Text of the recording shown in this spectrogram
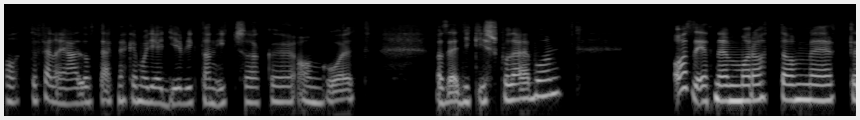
ott felajánlották nekem, hogy egy évig tanítsak angolt az egyik iskolában. Azért nem maradtam, mert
